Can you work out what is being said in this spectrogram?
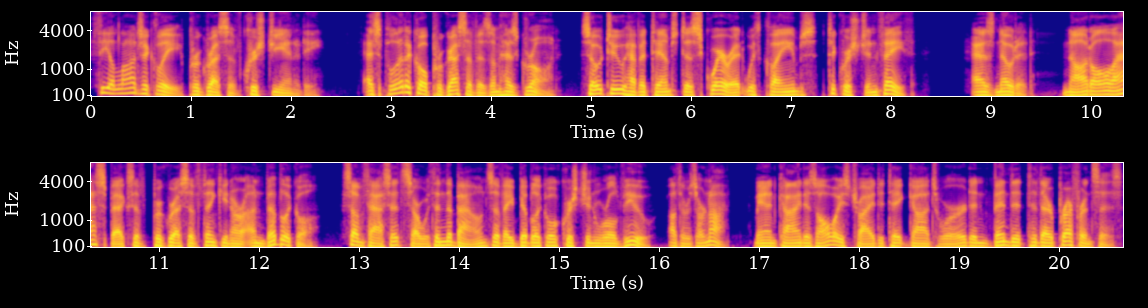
Theologically progressive Christianity. As political progressivism has grown, so too have attempts to square it with claims to Christian faith. As noted, not all aspects of progressive thinking are unbiblical. Some facets are within the bounds of a biblical Christian worldview, others are not. Mankind has always tried to take God's word and bend it to their preferences.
